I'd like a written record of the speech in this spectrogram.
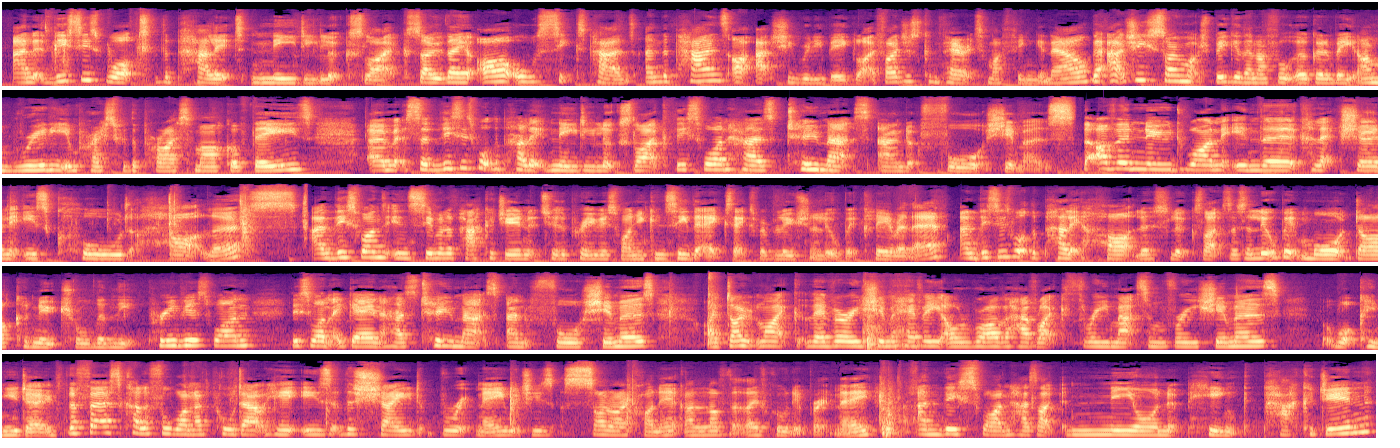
and this is what the palette Needy looks like. So they are all six pans and the pans are actually really big. Like if I just compare it to my fingernail, they're actually so much bigger than I thought they were going to be. and I'm really impressed with the price mark of these. Um, so this is what the palette Needy looks like. This one has two mattes and four shimmers. The other nude one in the collection is called Heartless. And this one's in similar packaging to the previous one. You can see the XX Revolution a little bit clearer there. And this is what the palette Heartless looks like. So a little bit more darker neutral than the previous one. This one again has two mattes and four shimmers. I don't like, they're very shimmer heavy. I would rather have like three mattes and three shimmers, but what can you do? The first colourful one I've pulled out here is the shade Britney, which is so iconic. I love that they've called it Britney. And this one has like neon pink packaging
